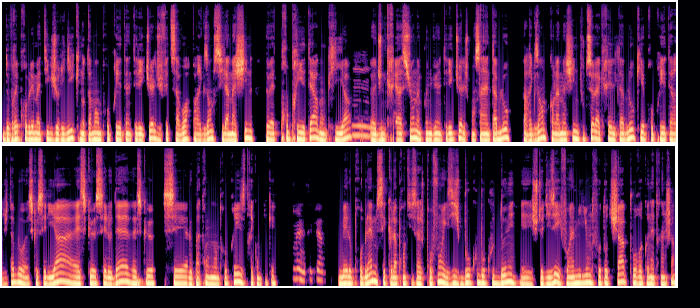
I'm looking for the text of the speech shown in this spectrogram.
de vraies problématiques juridiques, notamment en propriété intellectuelle, du fait de savoir, par exemple, si la machine peut être propriétaire, donc l'IA, hmm. euh, d'une création d'un point de vue intellectuel. Je pense à un tableau. Par exemple, quand la machine toute seule a créé le tableau, qui est propriétaire du tableau? Est-ce que c'est l'IA Est-ce que c'est le dev? Est-ce que c'est le patron de l'entreprise? Très compliqué. Ouais, c'est clair. Mais le problème, c'est que l'apprentissage profond exige beaucoup, beaucoup de données. Et je te disais, il faut un million de photos de chats pour reconnaître un chat.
